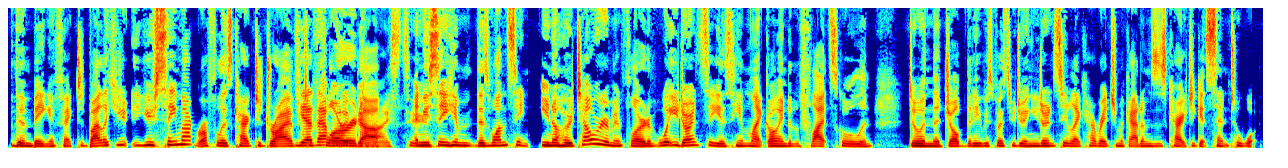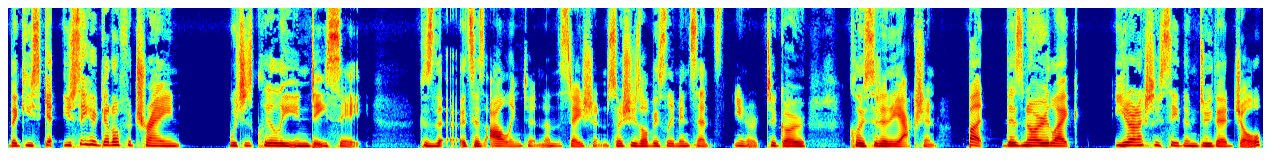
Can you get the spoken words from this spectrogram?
them being affected by like you you see Mark Ruffalo's character drive yeah, to that would have Florida nice too. and you see him there's one scene in a hotel room in Florida. What you don't see is him like going to the flight school and doing the job that he was supposed to be doing. You don't see like how Rachel McAdams' character gets sent to what like you get you see her get off a train which is clearly in DC because it says Arlington and the station. So she's obviously been sent, you know, to go closer to the action. But there's no like you don't actually see them do their job.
